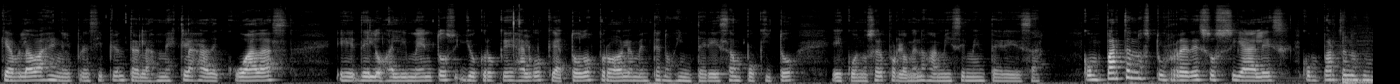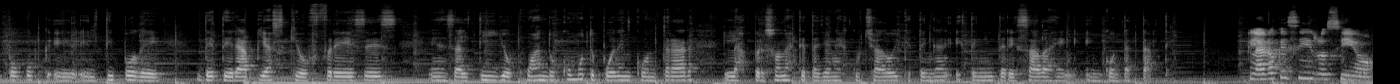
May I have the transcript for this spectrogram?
que hablabas en el principio entre las mezclas adecuadas eh, de los alimentos, yo creo que es algo que a todos probablemente nos interesa un poquito conocer, por lo menos a mí sí me interesa. Compártanos tus redes sociales, compártanos un poco eh, el tipo de, terapias que ofreces en Saltillo, cuándo, cómo te pueden encontrar las personas que te hayan escuchado y que tengan, estén interesadas en, contactarte. Claro que sí, Rocío.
